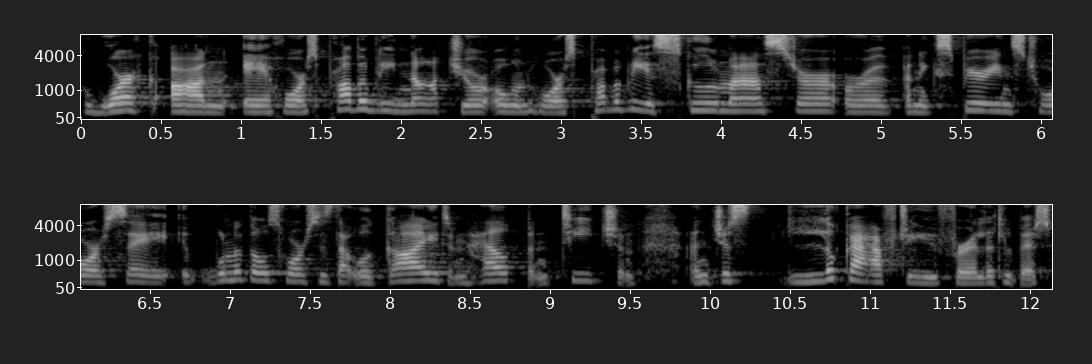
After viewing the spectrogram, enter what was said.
work on a horse, probably not your own horse, probably a schoolmaster or a, an experienced horse, say one of those horses that will guide and help and teach and, and just look after you for a little bit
